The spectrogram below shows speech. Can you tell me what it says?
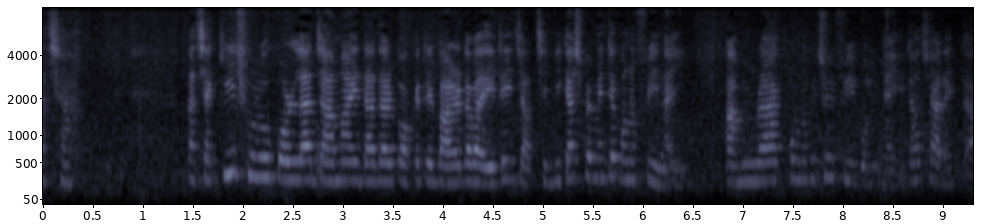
আচ্ছা আচ্ছা কি শুরু করলা জামাই দাদার পকেটের বারোটা বা এটাই চাচ্ছি। বিকাশ পেমেন্টে কোনো ফ্রি নাই। আমরা কোনো কিছুই ফ্রি বলি নাই এটা হচ্ছে আরেকটা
